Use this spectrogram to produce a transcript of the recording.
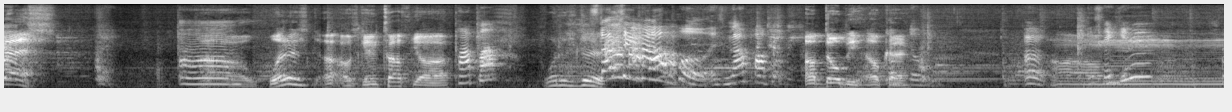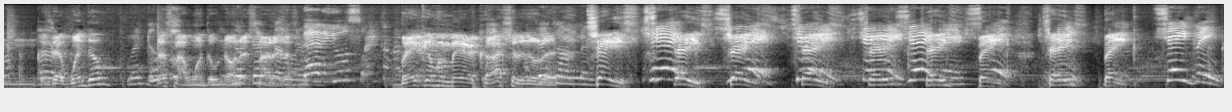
Yes. Um. Oh, what is? Uh oh, it's getting tough, y'all. Papa. What is this? Stop saying Papa. It's not Papa. Adobe. Okay. Uh. Um, Is that window? Window. That's not window. No, No, that's not it. that's That's Daddy, you Bank of America. I should have known that. America. Chase. Chase. Chase. Chase. Chase. Chase. Bank. Chase. Bank. Shaving.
